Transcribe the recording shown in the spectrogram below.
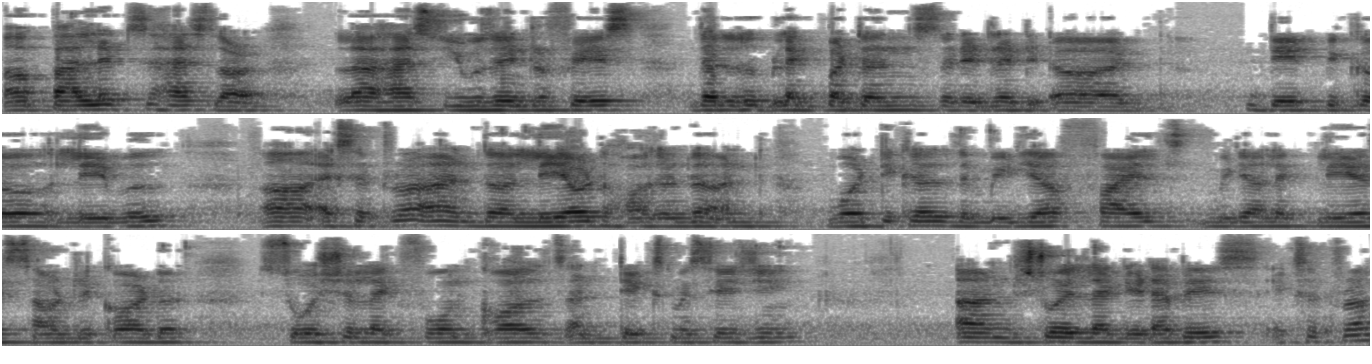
Uh, palette has has user interface there is like buttons the data uh, date picker label uh, etc and the layout horizontal and vertical the media files media like players sound recorder social like phone calls and text messaging and storage like database etc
